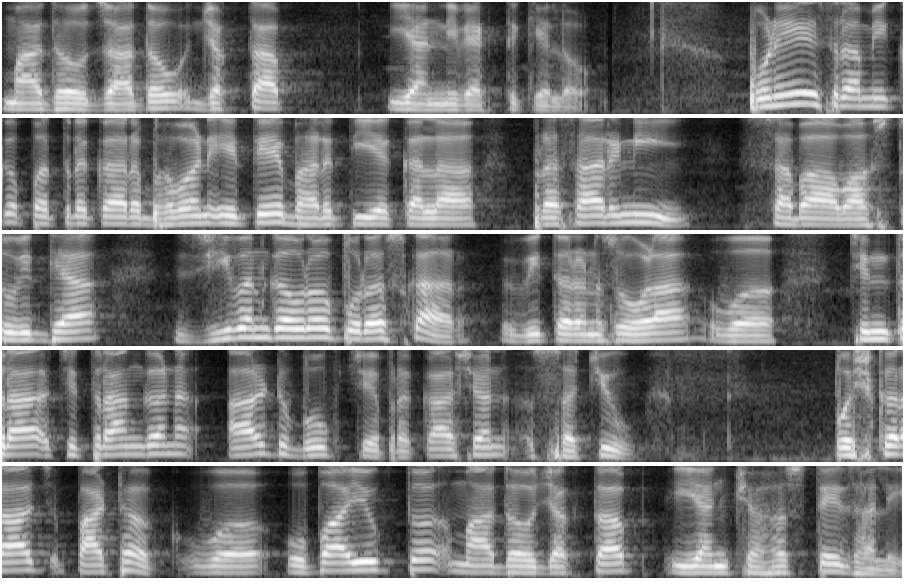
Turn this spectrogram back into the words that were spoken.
माधव जाधव जगताप यांनी व्यक्त केलं. पुणे श्रमिक पत्रकार भवन येथे भारतीय कला प्रसारणी सभा वास्तुविद्या जीवनगौरव पुरस्कार वितरण सोहळा व चिंत्रा चित्रांगण आर्ट बुकचे प्रकाशन सचिव पुष्कराज पाठक व उपायुक्त माधव जगताप यांच्या हस्ते झाले.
